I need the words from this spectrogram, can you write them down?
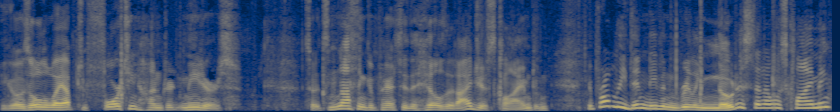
It goes all the way up to 1400 meters. So it's nothing compared to the hill that I just climbed. And you probably didn't even really notice that I was climbing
